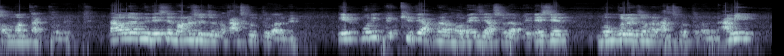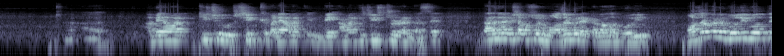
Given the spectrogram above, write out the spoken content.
সম্মান থাকতে হবে। তাহলে আপনি দেশের মানুষের জন্য কাজ করতে পারবেন। এর পরিপ্রেক্ষিতে আপনার হবে যে আসলে আপনি দেশের মঙ্গলের জন্য কাজ করতে পারবেন। আমি আমি আমার কিছু শিক্ষা মানে আমার আমার কিছু স্টুডেন্ট আছে তাহলে আমি সবসময় মজা করে একটা কথা বলি। মজা করে বলি বলতে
